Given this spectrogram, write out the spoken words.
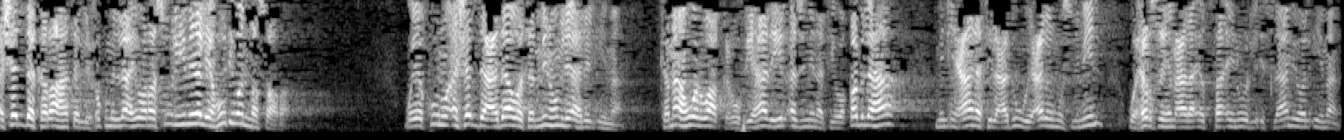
أشد كراهة لحكم الله ورسوله من اليهود والنصارى. ويكون أشد عداوة منهم لأهل الإيمان كما هو الواقع في هذه الأزمنة وقبلها من إعانة العدو على المسلمين وحرصهم على إطفاء نور الإسلام والإيمان.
